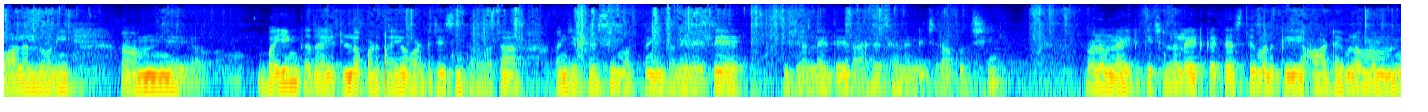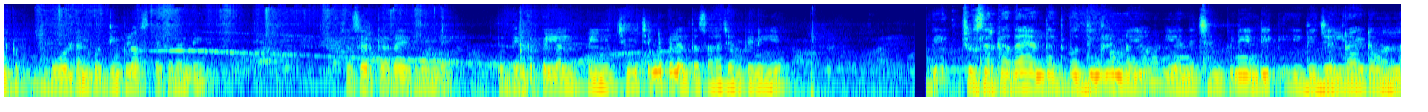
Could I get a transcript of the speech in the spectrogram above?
పాలల్లోని భయం కదా ఎట్లో పడతాయో వంట చేసిన తర్వాత అని చెప్పేసి మొత్తం ఇంకా నేనైతే ఈ జెల్ అయితే రాసేసానండి చిరాకు వచ్చి మనం నైట్ కిచెన్లో లైట్ కట్టేస్తే మనకి ఆ టైంలో మనం ఇంకా బోల్డ్ అని బొద్దింకలు వస్తాయి కదండి. చూసారు కదా ఇదిగోండి. బొద్దింక పిల్లలు పిల్లలు చిన్న చిన్న పిల్లలతో సహా చనిపోయినాయి. చూసారు కదా ఎంత బొద్దింకలు ఉన్నాయో ఇవన్నీ చనిపోయినాయండి. ఇది జెల్ రాయటం వల్ల.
